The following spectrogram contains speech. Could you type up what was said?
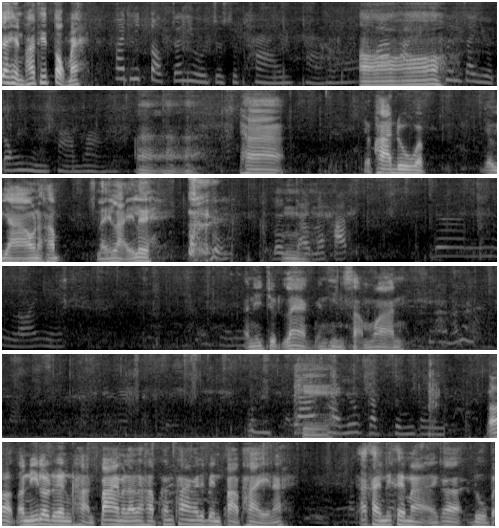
จะเห็นพระอาทิตย์ตกไหมพระอาทิตย์ตกจะอยู่จุดสุดท้ายค่ะเพอ๋อราะว่าพระอาทิตย์ขึ้นจะอยู่ตรงหินสามวันอ่าอ่าอ่าถ้า เดี๋ยวพาดูแบบยาวๆนะครับ ไหลๆเลยเดินไกลไหมครับ เดินหนึ่งร้อยเมตร อันนี้จุดแรกเป็นหินสามวานโอเคแล้วถ่ายรูปกับซุ้มตรงนี้ก็ตอนนี้เราเดินผ่านป้ายมาแล้วนะครับ ข้างๆก็จะเป็นป่าไผ่นะ ถ้าใครไม่เคยมาก็ดูไป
